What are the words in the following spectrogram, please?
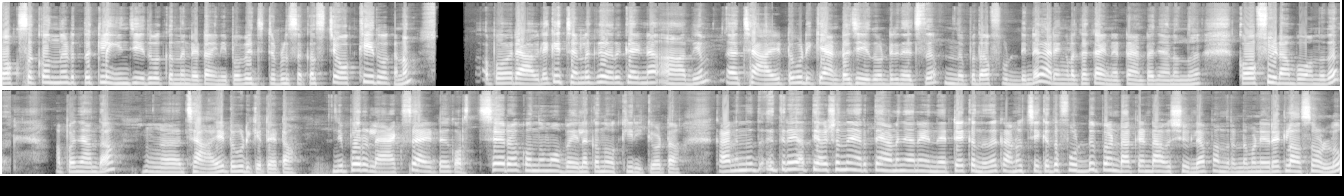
ബോക്സ് ഒക്കെ ഒന്ന് എടുത്ത് ക്ലീൻ ചെയ്ത് വെക്കുന്നുണ്ട് കേട്ടോ. ഇനിയിപ്പോൾ വെജിറ്റബിൾസ് ഒക്കെ സ്റ്റോക്ക് ചെയ്ത് വെക്കണം. അപ്പോൾ രാവിലെ കിച്ചണിൽ കയറി കഴിഞ്ഞാൽ ആദ്യം ചായ ഇട്ട് കുടിക്കാൻ കേട്ടോ ചെയ്തുകൊണ്ടിരുന്നത്. ഇന്നിപ്പോൾ ഇതാ ഫുഡിന്റെ കാര്യങ്ങളൊക്കെ കഴിഞ്ഞിട്ടാണ് കേട്ടോ ഞാനൊന്ന് കോഫി ഇടാൻ പോകുന്നത്. അപ്പോൾ ഞാൻ എന്താ ചായ ഇട്ട് കുടിക്കട്ടെ കേട്ടോ ഇനിയിപ്പോൾ റിലാക്സ് ആയിട്ട് കുറച്ച് നേരമൊക്കെ ഒന്ന് മൊബൈലൊക്കെ നോക്കിയിരിക്കും കേട്ടോ കാരണം ഇന്ന് ഇത്തിരി അത്യാവശ്യം നേരത്തെയാണ് ഞാൻ എഴുന്നേറ്റേക്കുന്നത്. കാരണം ഉച്ചയ്ക്കത്തെ ഫുഡ് ഇപ്പോൾ ഉണ്ടാക്കേണ്ട ആവശ്യമില്ല. പന്ത്രണ്ട് മണി വരെ ക്ലാസ്സേ ഉള്ളൂ.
